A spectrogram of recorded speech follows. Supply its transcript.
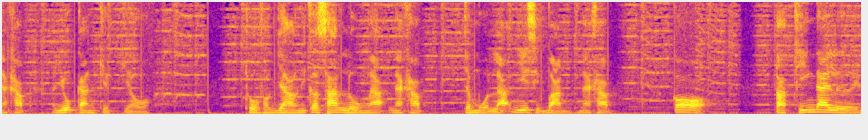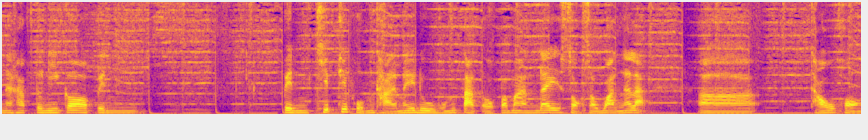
นะครับ อายุการเก็บเกี่ยวถั่วฝักยาวนี้ก็สั้นลงล้วนะครับ จะหมดละ 20 วันนะครับ ก็ตัดทิ้งได้เลยนะครับ ตัวนี้ก็เป็น เป็นคลิปที่ผมถ่ายมาให้ดู ผมตัดออกประมาณได้2อสวันนั่นแหละเถาของ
